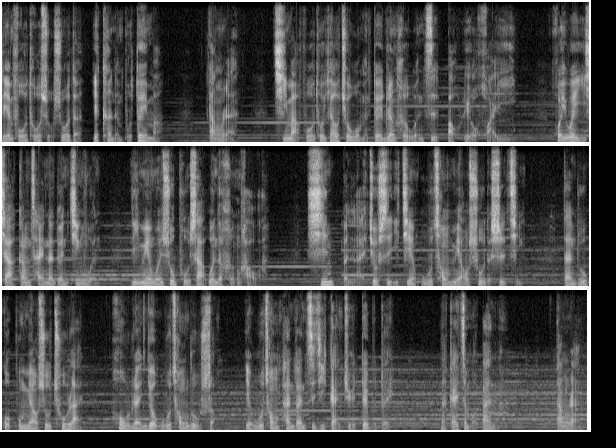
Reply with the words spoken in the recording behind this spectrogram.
连佛陀所说的也可能不对吗？当然，起码佛陀要求我们对任何文字保留怀疑。回味一下刚才那段经文，里面文殊菩萨问得很好啊。心本来就是一件无从描述的事情，但如果不描述出来，后人又无从入手，也无从判断自己感觉对不对，那该怎么办呢？当然。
